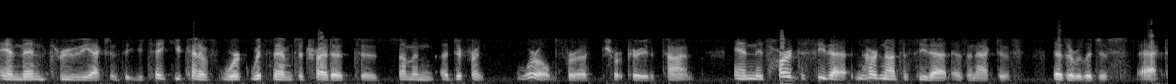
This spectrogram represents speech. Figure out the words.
And then through the actions that you take, you kind of work with them to try to, to summon a different world for a short period of time. And it's hard to see that, hard not to see that as an act of, as a religious act.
